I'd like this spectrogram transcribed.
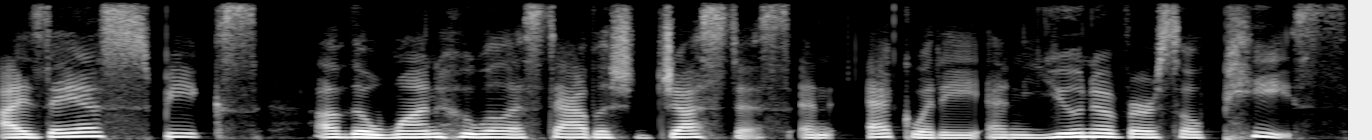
Isaiah speaks of the one who will establish justice and equity and universal peace.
